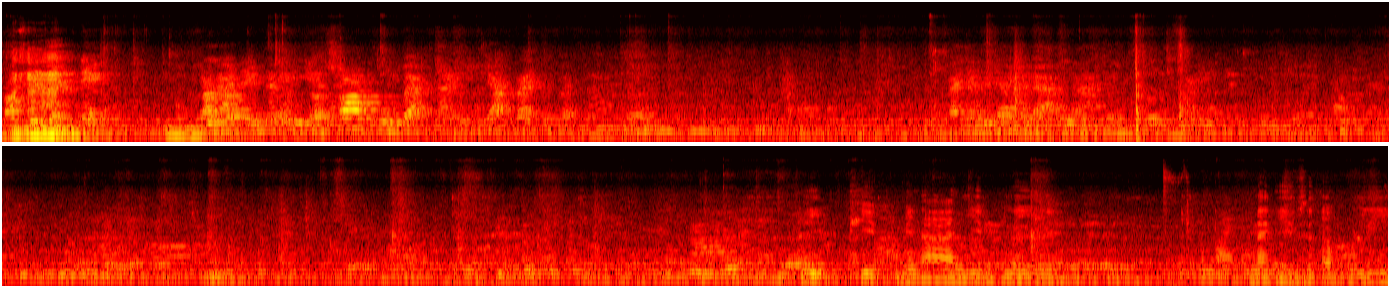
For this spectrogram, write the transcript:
ตอนเป็นเด็กๆเราเป็นนักเรียนชอบครูแบบไหนอยากได้ครูแบบไหนใครยังไม่ได้กระดาษนะเปิดไฟหยิบผิดไม่น่าหยิบนี่ น่าหยิบสตรอเบอรี่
